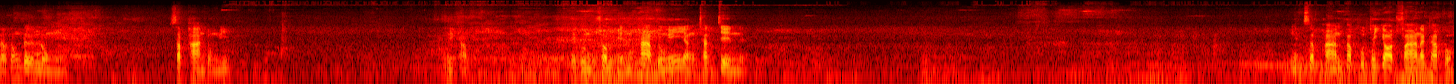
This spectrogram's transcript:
เราต้องเดินลงสะพานตรงนี้ นี่ครับ ให้คุณผู้ชมเห็นภาพตรงนี้อย่างชัดเจนเนี่ยเนี่ยสะพานพระพุทธยอดฟ้านะครับผม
